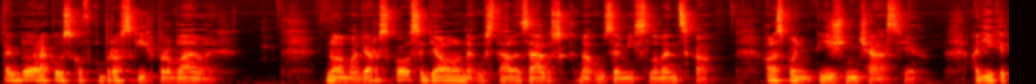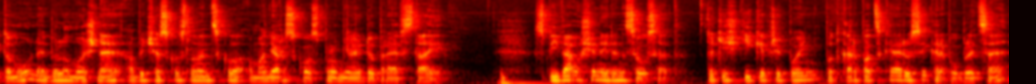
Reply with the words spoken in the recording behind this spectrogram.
tak bylo Rakousko v obrovských problémech. No a Maďarsko se dělalo neustále zálusk na území Slovenska, alespoň jižní části. A díky tomu nebylo možné, aby Československo a Maďarsko spolu měli dobré vztahy. Zbývá už jen jeden soused, Totiž díky připojení podkarpatské Rusy k republice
